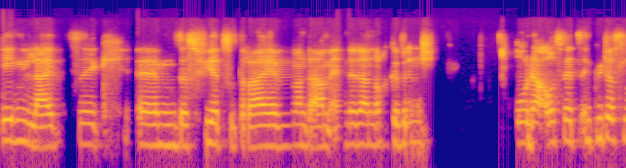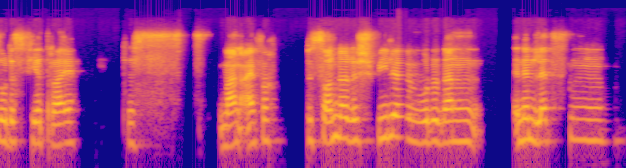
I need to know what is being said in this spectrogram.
gegen Leipzig, ähm, das 4 zu 3, wenn man da am Ende dann noch gewinnt. Oder auswärts in Gütersloh das 4-3. Das waren einfach besondere Spiele, wo du dann in den letzten,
